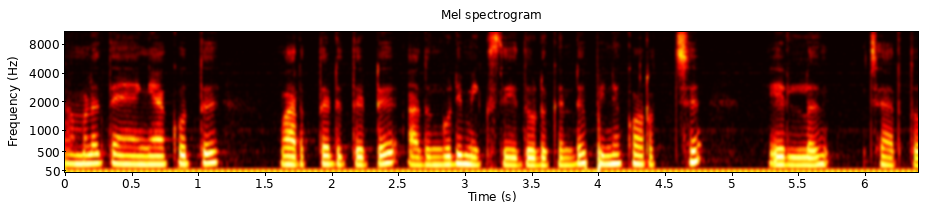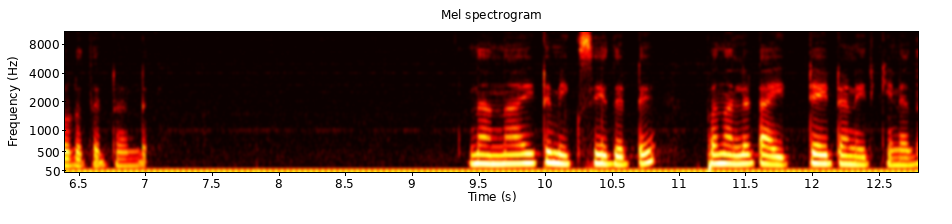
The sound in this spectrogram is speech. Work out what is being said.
നമ്മൾ തേങ്ങാക്കൊത്ത് വറുത്തെടുത്തിട്ട് അതും കൂടി മിക്സ് ചെയ്ത് കൊടുക്കുന്നുണ്ട്. പിന്നെ കുറച്ച് എള്ള് ചേർത്ത് കൊടുത്തിട്ടുണ്ട്. നന്നായിട്ട് മിക്സ് ചെയ്തിട്ട് ഇപ്പോൾ നല്ല ടൈറ്റായിട്ടാണ് ഇരിക്കുന്നത്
